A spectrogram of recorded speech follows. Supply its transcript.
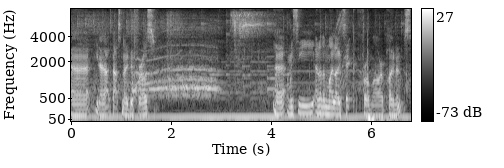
uh, you know, that, that's no good for us. Uh, and we see another Milotic from our opponents.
